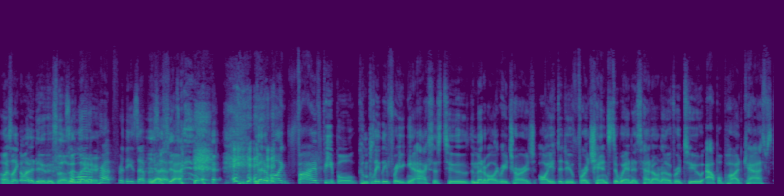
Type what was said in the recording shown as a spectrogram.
I was like, I'm going to do this a little It's a bit lot later. of prep for these episodes. Yes, yeah. metabolic five people completely free. You can get access to the metabolic recharge. All you have to do for a chance to win is head on over to Apple Podcasts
